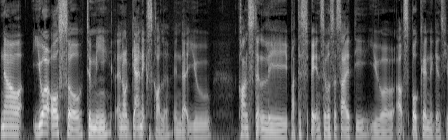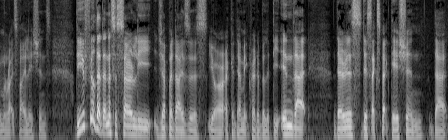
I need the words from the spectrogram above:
Now, you are also, to me, an organic scholar in that you constantly participate in civil society, you are outspoken against human rights violations. Do you feel that that necessarily jeopardizes your academic credibility in that there is this expectation that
